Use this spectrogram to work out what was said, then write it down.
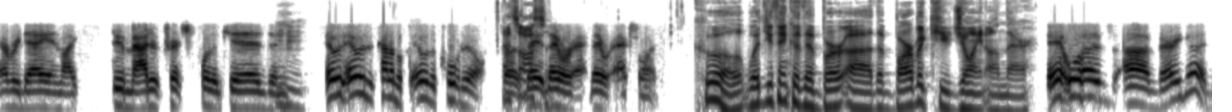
every day and like do magic tricks for the kids. And Mhm. it was, it was kind of, a, it was a cool deal. That's So awesome. They, they were, they were excellent. Cool. What do you think of the bur- uh, the barbecue joint on there? It was uh, very good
